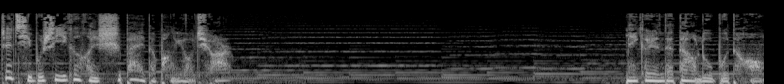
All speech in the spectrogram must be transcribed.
这岂不是一个很失败的朋友圈？每个人的道路不同，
